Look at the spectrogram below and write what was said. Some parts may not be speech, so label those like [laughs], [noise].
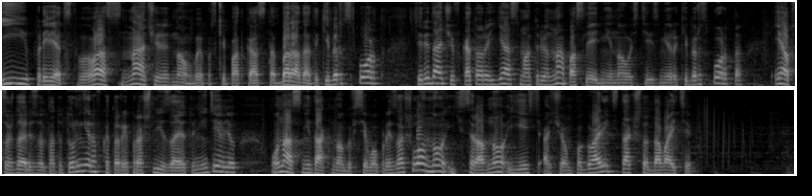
И приветствую вас на очередном выпуске подкаста «Бородатый киберспорт», передачи, в которой я смотрю на последние новости из мира киберспорта и обсуждаю результаты турниров, которые прошли за эту неделю. У нас не так много всего произошло, но все равно есть о чем поговорить, так что давайте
